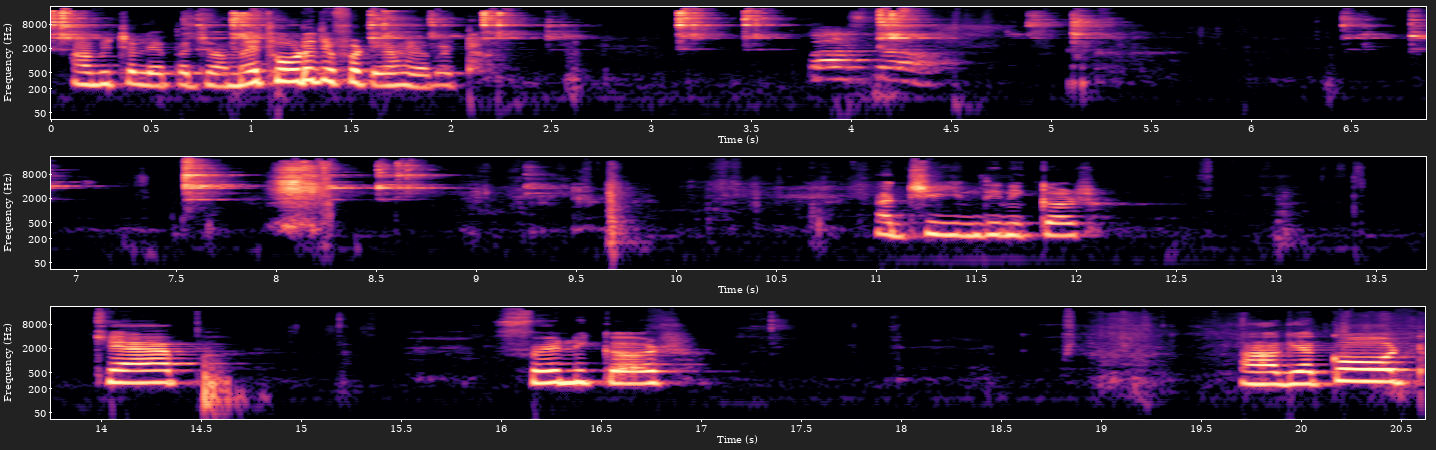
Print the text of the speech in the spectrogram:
ਆ ਵੀ ਚੱਲਿਆ ਪਜਾਮਾ ਇਹ ਥੋੜਾ ਜਿਹਾ ਫਟਿਆ ਹੋਇਆ ਬਟ ਆ ਜੀਨ ਦੀ ਨਿੱਕਰ। ਕੈਪ। ਫਿਰ ਨਿੱਕਰ। ਆ ਗਿਆ ਕੋਟ।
